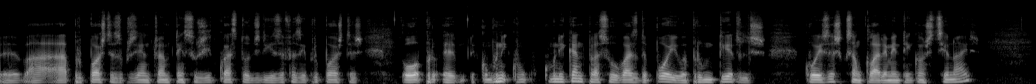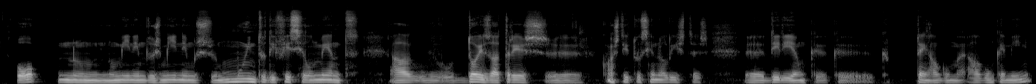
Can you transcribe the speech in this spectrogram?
Eh, há, há, propostas, o Presidente Trump tem surgido quase todos os dias a fazer propostas, ou comunicando para a sua base de apoio, a prometer-lhes coisas que são claramente inconstitucionais ou, no, no, mínimo dos mínimos, muito dificilmente dois ou três uh, constitucionalistas uh, diriam que, que, que tem alguma, algum caminho.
